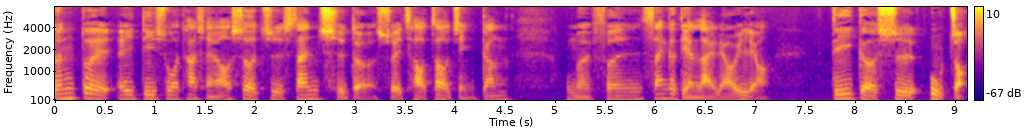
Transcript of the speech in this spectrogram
针对 AD 说他想要设置三尺的水草造景缸，我们分三个点来聊一聊。第一个是物种，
